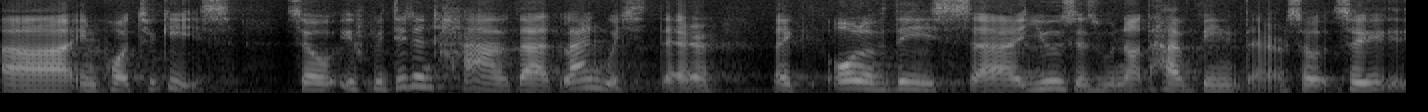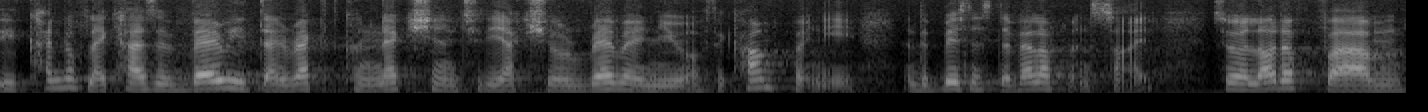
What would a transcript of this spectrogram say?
uh, in Portuguese. So if we didn't have that language there, like all of these uh, users would not have been there. So, so it kind of like has a very direct connection to the actual revenue of the company and the business development side. So a lot of um,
